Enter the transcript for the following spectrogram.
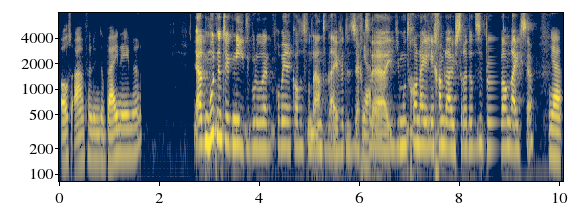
als aanvulling erbij nemen? Ja, het moet natuurlijk niet. Ik bedoel, daar probeer ik altijd vandaan te blijven. Dat is echt, ja. uh, je moet gewoon naar je lichaam luisteren. Dat is het belangrijkste. Ja.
